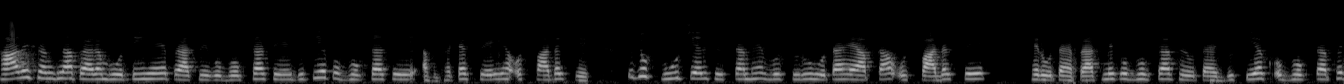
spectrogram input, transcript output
खाद्य श्रृंखला प्रारंभ होती है प्राथमिक उपभोक्ता से, द्वितीयक उपभोक्ता से, अपघटक से या उत्पादक से? तो जो फ़ूड चेन सिस्टम है, वो शुरू होता है आपका उत्पादक से, फिर होता है प्राथमिक उपभोक्ता, फिर होता है द्वितीयक उपभोक्ता, फिर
